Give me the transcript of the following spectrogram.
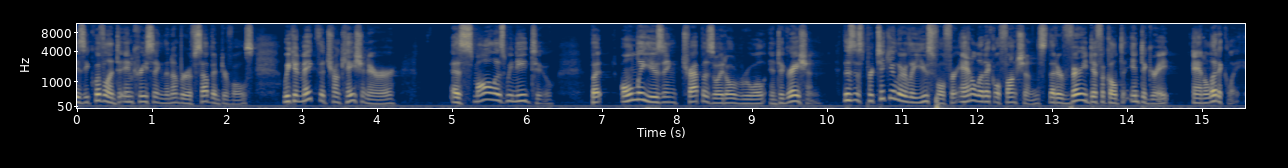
is equivalent to increasing the number of subintervals, we can make the truncation error as small as we need to, but only using trapezoidal rule integration. This is particularly useful for analytical functions that are very difficult to integrate analytically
